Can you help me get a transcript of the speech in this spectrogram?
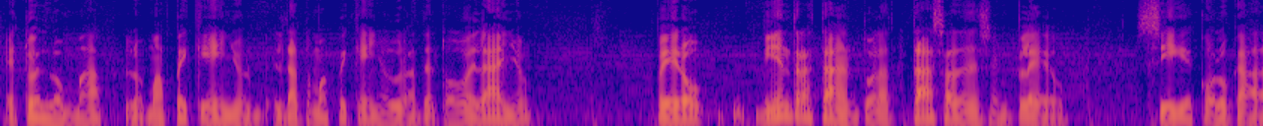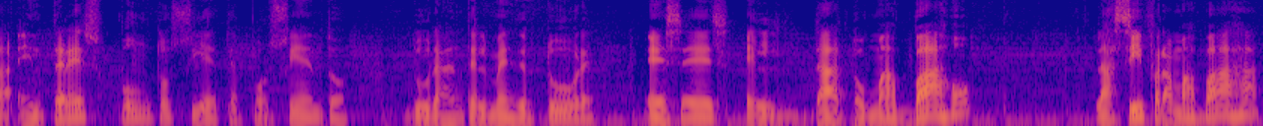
Esto es lo más, lo más pequeño, el dato más pequeño durante todo el año. Pero mientras tanto, la tasa de desempleo sigue colocada en 3.7% durante el mes de octubre. Ese es el dato más bajo, la cifra más baja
